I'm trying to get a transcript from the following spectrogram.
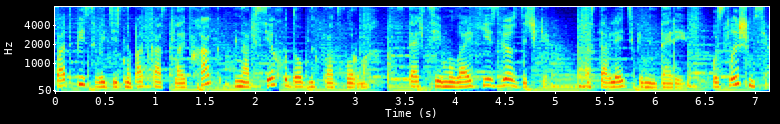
Подписывайтесь на подкаст «Лайфхак» на всех удобных платформах. Ставьте ему лайки и звездочки. Оставляйте комментарии. Услышимся!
